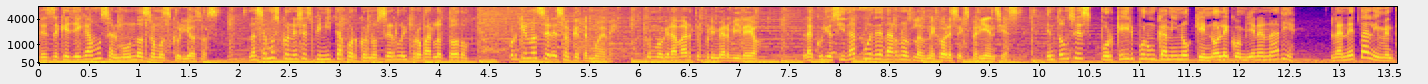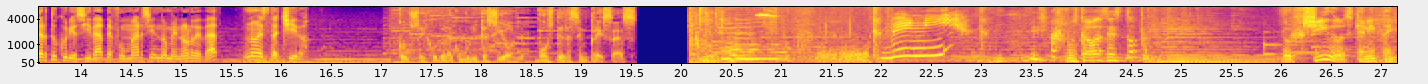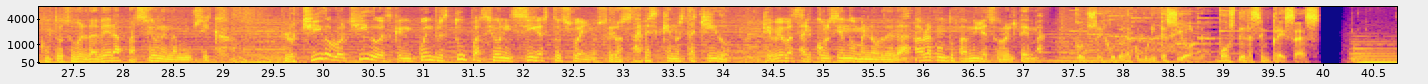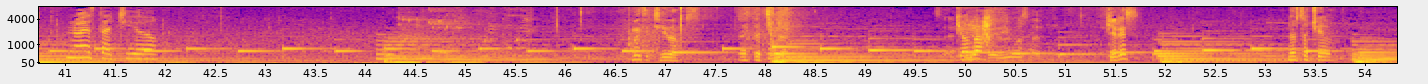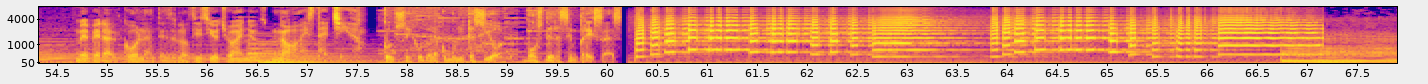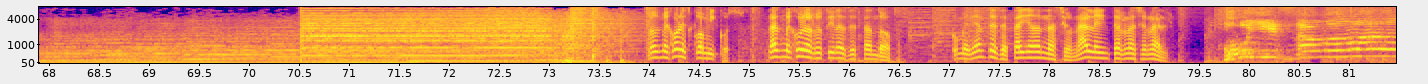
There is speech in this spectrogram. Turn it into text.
Desde que llegamos al mundo somos curiosos. Nacemos con esa espinita por conocerlo y probarlo todo. ¿Por qué no hacer eso que te mueve? Como grabar tu primer video. La curiosidad puede darnos las mejores experiencias. Entonces, ¿por qué ir por un camino que no le conviene a nadie? La neta, alimentar tu curiosidad de fumar siendo menor de edad no está chido. Consejo de la Comunicación, voz de las empresas. Benny. ¿Buscabas esto? Lo chido es que Anita encontró su verdadera pasión en la música. Lo chido, lo chido es que encuentres tu pasión y sigas tus sueños. Pero ¿sabes que no está chido? Que bebas alcohol siendo menor de edad. Habla con tu familia sobre el tema. Consejo de la Comunicación, voz de las empresas. No está chido. No está chido. No está chido. ¿Qué onda? ¿Quieres? No está chido. Beber alcohol antes de los 18 años no está chido. Consejo de la Comunicación, voz de las empresas. Los mejores cómicos, las mejores rutinas de stand-up, Comediantes de talla nacional e internacional. ¡Oye esa mamá!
